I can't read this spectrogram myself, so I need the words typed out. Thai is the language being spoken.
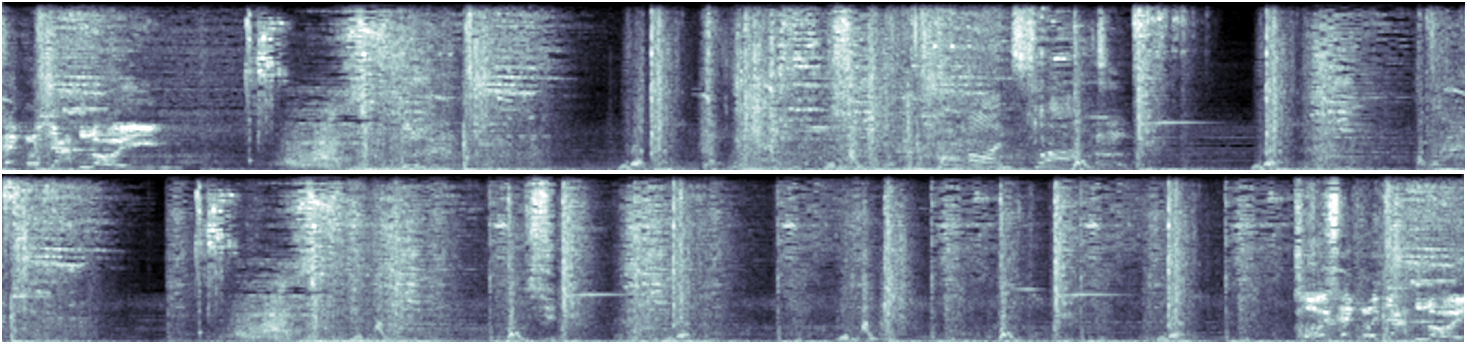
sẽ có giáp nổi Onslaught. Khói sẽ có giáp nổi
